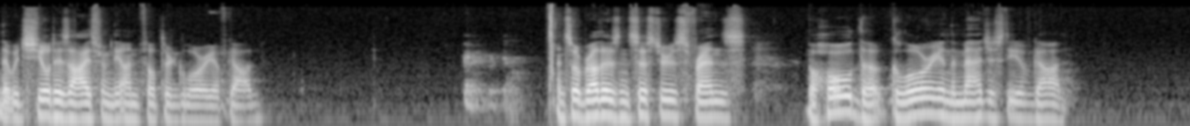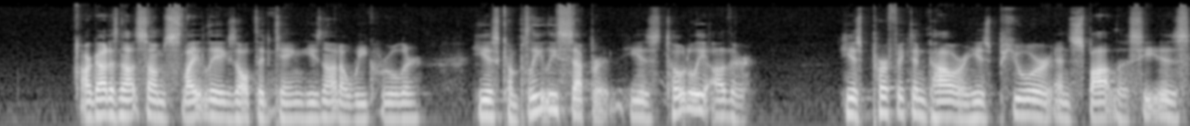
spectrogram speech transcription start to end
that would shield his eyes from the unfiltered glory of God. And so, brothers and sisters, friends, behold the glory and the majesty of God. Our God is not some slightly exalted king, He's not a weak ruler. He is completely separate, He is totally other. He is perfect in power, He is pure and spotless. He is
